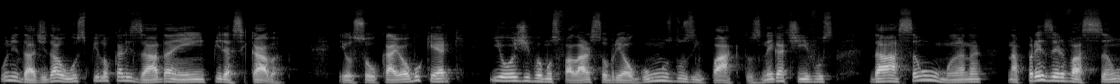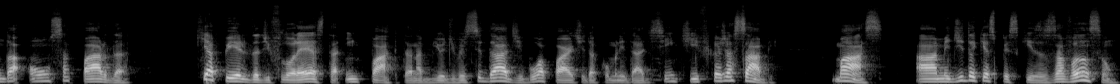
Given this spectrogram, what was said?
unidade da USP localizada em Piracicaba. Eu sou Caio Albuquerque e hoje vamos falar sobre alguns dos impactos negativos da ação humana na preservação da onça parda. Que a perda de floresta impacta na biodiversidade, boa parte da comunidade científica já sabe. Mas à medida que as pesquisas avançam,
